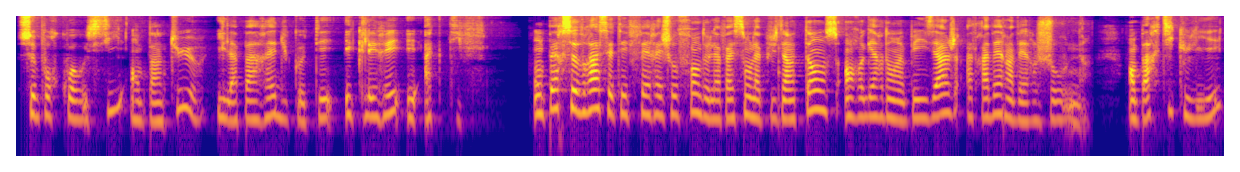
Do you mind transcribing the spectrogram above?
Ce pourquoi aussi, en peinture, il apparaît du côté éclairé et actif. On percevra cet effet réchauffant de la façon la plus intense en regardant un paysage à travers un verre jaune, en particulier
